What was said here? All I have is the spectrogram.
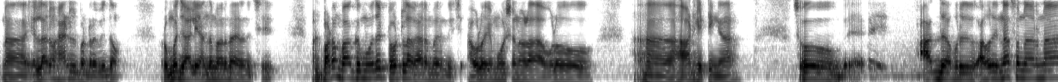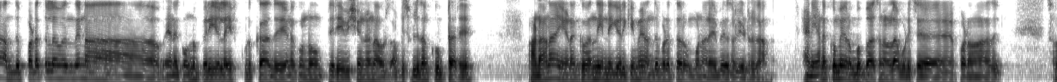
நான் எல்லாரும் ஹேண்டில் பண்ணுற விதம் ரொம்ப ஜாலியாக அந்த மாதிரி தான் இருந்துச்சு. பட் படம் பார்க்கும்போது டோட்டலாக வேறு மாதிரி இருந்துச்சு. அவ்வளோ எமோஷனலாக அவ்வளோ ஹார்ட் ஹிட்டிங்காக ஸோ அது அவர் அவர் என்ன சொன்னார்னா அந்த படத்தில் வந்து நான் எனக்கு ஒன்றும் பெரிய லைஃப் கொடுக்காது எனக்கு ஒன்றும் பெரிய விஷயம் இல்லைன்னு அவர் அப்படி சொல்லி தான் கூப்பிட்டாரு ஆனால் எனக்கு வந்து இன்றைக்கி வரைக்குமே அந்த படத்தை ரொம்ப நிறைய பேர் சொல்லிகிட்டு இருக்காங்க. அண்ட் எனக்குமே ரொம்ப பர்சனலாக பிடிச்ச படம் அது. ஸோ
